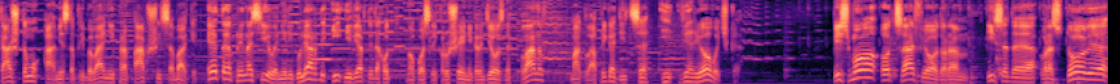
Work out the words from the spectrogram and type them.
каждому о местопребывании пропавшей собаки. Это приносило нерегулярный и неверный доход, но после крушения грандиозных планов могла пригодиться и веревочка. Письмо отца Федора, писанное в Ростове,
